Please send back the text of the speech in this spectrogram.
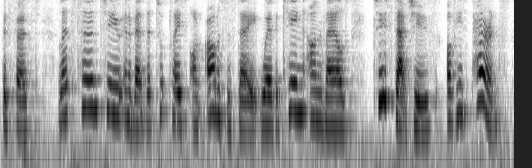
But first, let's turn to an event that took place on Armistice Day where the King unveiled two statues of his parents.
